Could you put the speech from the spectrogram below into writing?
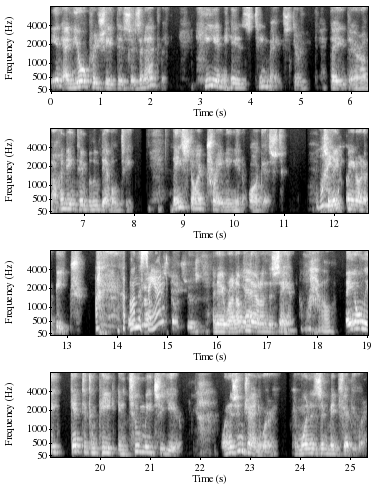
Ian, and you'll appreciate this as an athlete. He and his teammates, they're they they're on the Huntington Blue Devil team. They start training in August. Why? So they train on a beach. on the sand? And they run up Yeah. and down on the sand. Wow. They only get to compete in two meets a year. One is in January and one is in mid February.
